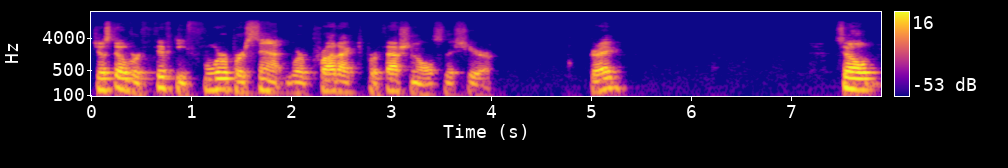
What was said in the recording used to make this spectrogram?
Just over 54% were product professionals this year. Greg? So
